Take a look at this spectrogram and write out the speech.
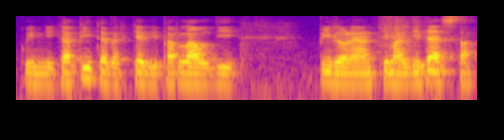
quindi capite perché vi parlavo di pillole anti-mal di testa.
